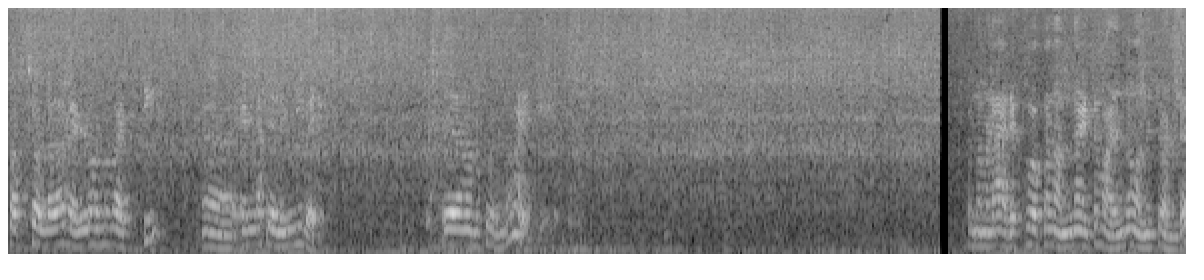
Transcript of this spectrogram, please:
കുറച്ചുള്ളത് വെള്ളം ഒന്ന് വറ്റി എണ്ണ തെളിഞ്ഞു വരും. അതുവരെ നമുക്ക് ഒന്ന് വഴറ്റിയിടും അപ്പം നമ്മുടെ അരപ്പുമൊക്കെ നന്നായിട്ട് വഴന്ന് വന്നിട്ടുണ്ട്.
